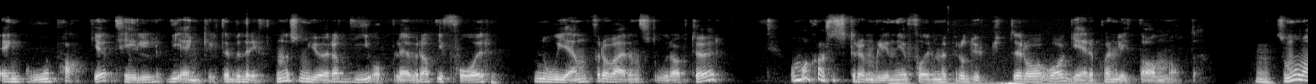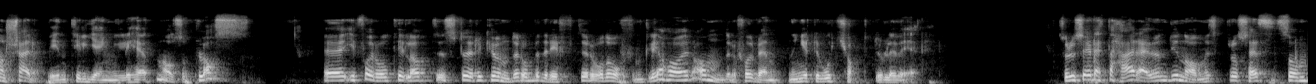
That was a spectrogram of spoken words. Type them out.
en god pakke til de enkelte bedriftene, som gjør at de opplever at de får noe igjen for å være en stor aktør. og man kanskje strømlinjeformer produkter og, og agerer på en litt annen måte. Mm. Så må man skjerpe inn tilgjengeligheten, altså plass, i forhold til at større kunder og bedrifter og det offentlige har andre forventninger til hvor kjapt du leverer. Så du ser, Dette her er jo en dynamisk prosess som,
